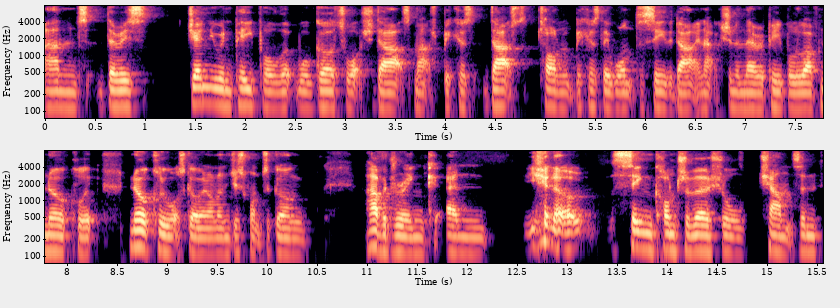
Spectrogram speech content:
and there is genuine people that will go to watch a darts match because darts tournament because they want to see the dart in action, and there are people who have no clue no clue what's going on and just want to go and have a drink and you know sing controversial chants, and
